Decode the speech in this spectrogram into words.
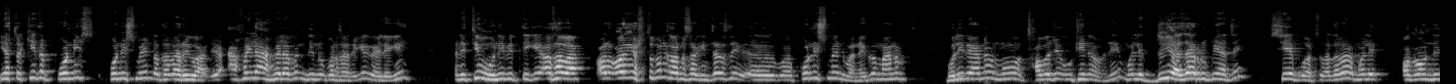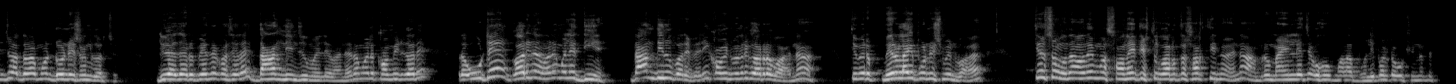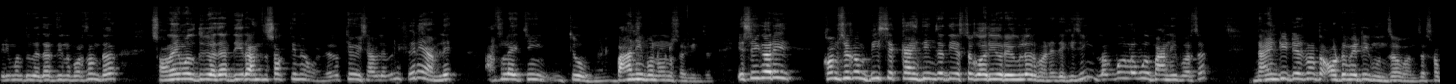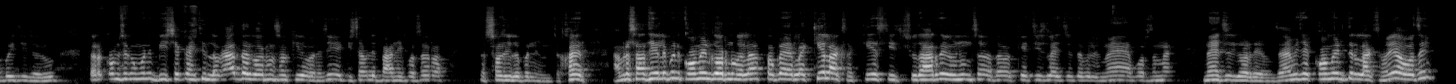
यस्तो कि त पोनिस पोनिसमेन्ट अथवा रिवार्ड यो आफैले आफैलाई पनि दिनुपर्छ अरे कि? कहिलेकाहीँ अनि त्यो हुने बित्तिकै अथवा अरू यस्तो पनि गर्न सकिन्छ। जस्तै पनिसमेन्ट भनेको मानौँ भोलि बिहान म छ बजी उठिनँ भने मैले दुई हजार रुपियाँ चाहिँ सेभ गर्छु अथवा मैले अकाउन्ट दिन्छु अथवा म डोनेसन गर्छु। दुई हजार रुपियाँ चाहिँ कसैलाई दान दिन्छु मैले भनेर मैले कमिट गरेँ र उठेँ गरिनँ भने मैले दिएँ। दान दिनु पऱ्यो फेरि कमिट मात्रै गरेर भएन। त्यो मेरो मेरो लागि पनिसमेन्ट भयो। त्यसो हुँदा हुँदै म सधैँ त्यस्तो गर्न त सक्दिनँ होइन? हाम्रो माइन्डले चाहिँ ओहो मलाई भोलिपल्ट उठिन त फेरि मैले दुई हजार दिनुपर्छ नि त। सधैँ मैले दुई हजार दिइरहनु त सक्दिनँ। भनेर त्यो हिसाबले पनि फेरि हामीले आफूलाई चाहिँ त्यो बानी बनाउन सकिन्छ। यसै गरी कमसेकम बिस एक्काइस दिन जति यस्तो गरियो रेगुलर भनेदेखि चाहिँ लगभग लगभग बानी पर्छ। नाइन्टी डेजमा त अटोमेटिक हुन्छ भन्छ सबै चिजहरू। तर कमसेकम पनि बिस एक्काइस दिन लगातार गर्न सकियो भने चाहिँ एक हिसाबले बानी पर्छ र सजिलो पनि हुन्छ। खैर हाम्रो साथीहरूले पनि कमेन्ट गर्नु होला तपाईँहरूलाई के लाग्छ? के चिज सुधार्दै हुनुहुन्छ अथवा के चिजलाई चाहिँ तपाईँले नयाँ वर्षमा नयाँ चिज गर्दै हुनुहुन्छ? हामी चाहिँ कमेन्टतिर लाग्छौँ है अब चाहिँ।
